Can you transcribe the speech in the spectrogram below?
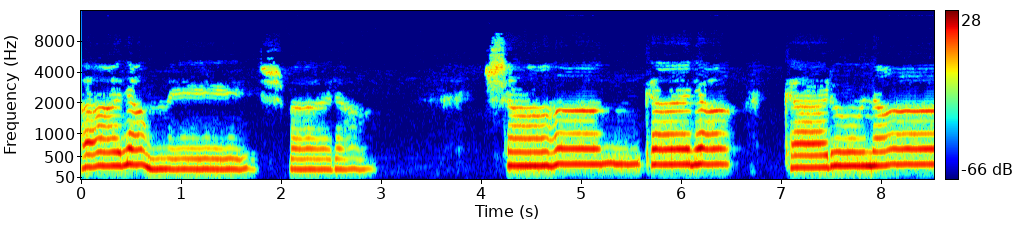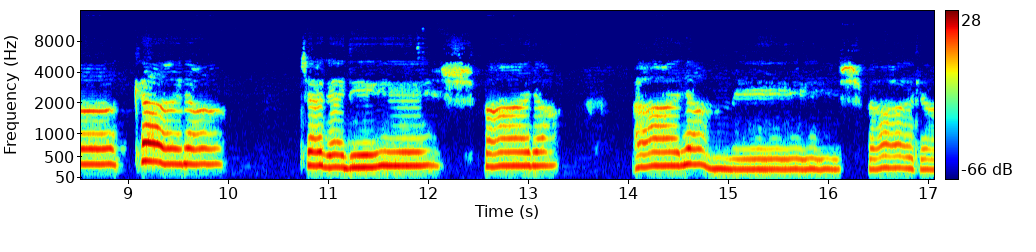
Parameshvara Shankara Karunakara Jagadishvara Parameshvara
